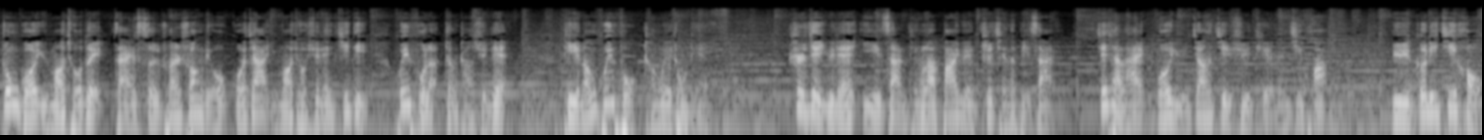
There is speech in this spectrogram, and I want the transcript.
中国羽毛球队在四川双流国家羽毛球训练基地恢复了正常训练，体能恢复成为重点。世界羽联已暂停了八月之前的比赛，接下来国羽将继续铁人计划，与隔离期后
